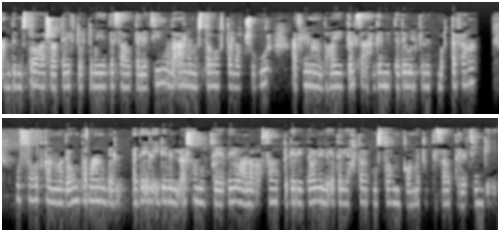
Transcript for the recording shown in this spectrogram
عند مستوى عشرة آلاف تلتمية تسعة وتلاتين وده أعلى مستوى في تلات شهور قافلين عند هاي الجلسة. أحجام التداول كانت مرتفعة. والصعود كان مدعوم طبعا بالأداء الإيجابي للأسهم القيادية وعلى رأسها التجاري الدولي اللي قدر يخترق مستوى مقاومته تسعة وتلاتين جنيه.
